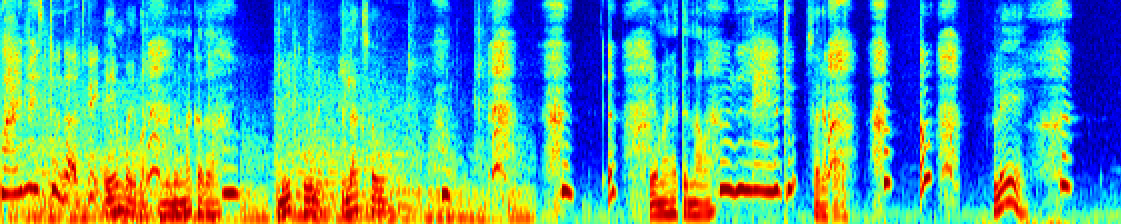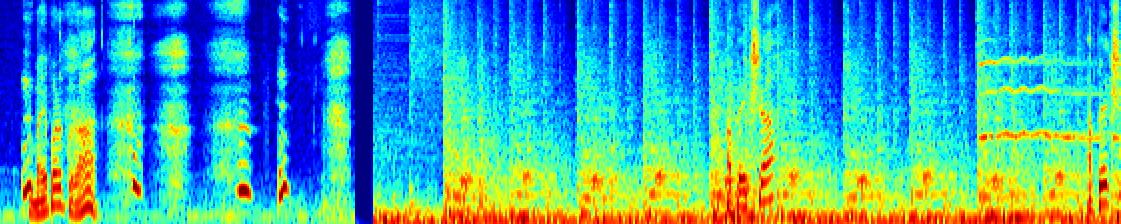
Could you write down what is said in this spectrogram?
భయం వేస్తుంది ఆద్విక్ ఏం నేనున్నా కదా. బీ కూల్ రిలాక్స్ అవ్వు. ఏమైనా తిన్నావా? లేదు. సరే పద. లే. భయపడకురా. అపేక్ష? అపేక్ష.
